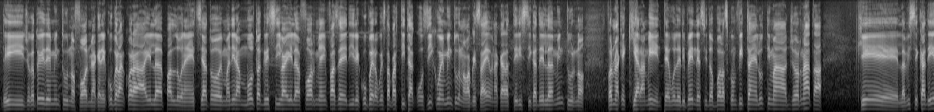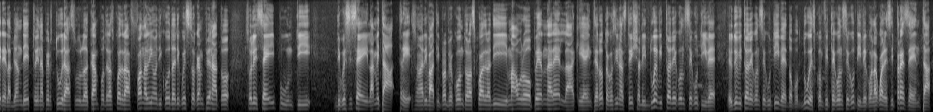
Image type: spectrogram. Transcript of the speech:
dei giocatori del Minturno, Formia che recupera ancora il pallone, ha iniziato in maniera molto aggressiva il Formia in fase di recupero questa partita così come il Minturno, ma questa è una caratteristica del Minturno, Formia che chiaramente vuole riprendersi dopo la sconfitta nell'ultima giornata che l'ha vista cadere, l'abbiamo detto in apertura sul campo della squadra fanalino di coda di questo campionato, solo i sei punti di questi sei la metà, tre, sono arrivati proprio contro la squadra di Mauro Pernarella che ha interrotto così una striscia di due vittorie consecutive, le due vittorie consecutive dopo due sconfitte consecutive con presenta,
